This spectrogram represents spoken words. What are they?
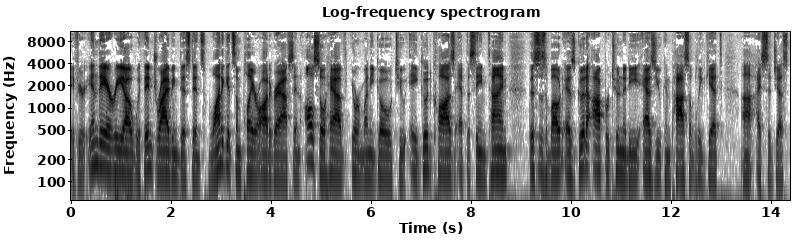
if you're in the area within driving distance, want to get some player autographs, and also have your money go to a good cause at the same time, this is about as good an opportunity as you can possibly get. Uh, I suggest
